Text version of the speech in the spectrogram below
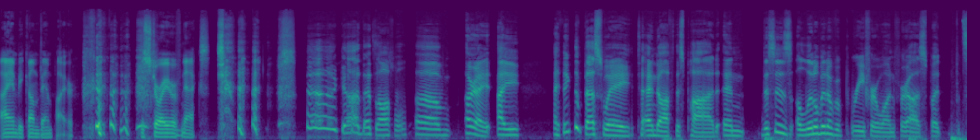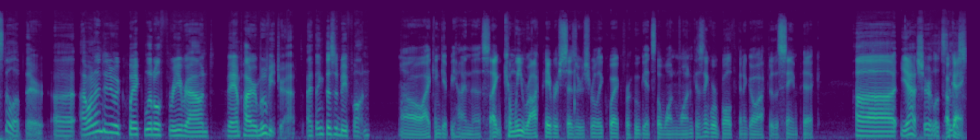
I am become vampire. Destroyer of necks. Oh god, that's awful. Um all right. I I think the best way to end off this pod and this is a little bit of a briefer one for us, but but still up there. Uh I wanted to do a quick little 3 round vampire movie draft. I think this would be fun. Oh, I can get behind this. I, can we rock paper scissors really quick for who gets the one one? Because I think we're both gonna go after the same pick. Uh yeah, sure, let's do Okay. this.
